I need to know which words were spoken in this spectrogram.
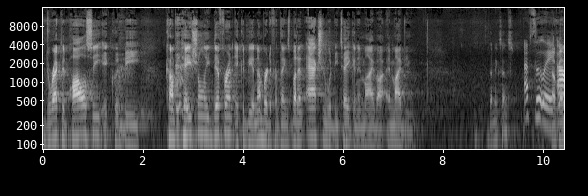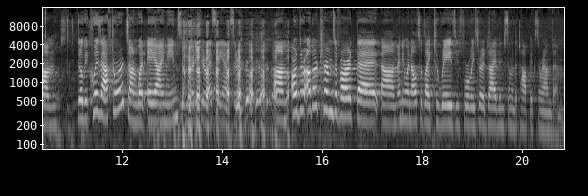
directed policy, it could be computationally different, it could be a number of different things, but an action would be taken in my, in my view. Does that make sense? Absolutely. Okay. Um, there'll be a quiz afterwards on what AI means, so be ready for your essay answer. Um, are there other terms of art that um, anyone else would like to raise before we sort of dive into some of the topics around them?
